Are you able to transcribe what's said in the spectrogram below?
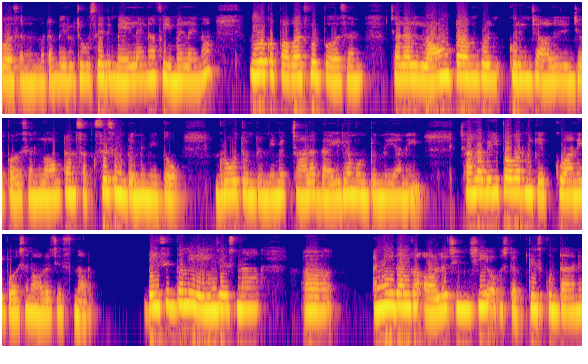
పర్సన్ అనమాట మీరు చూసేది మేల్ అయినా ఫీమేల్ అయినా మీరు ఒక పవర్ఫుల్ పర్సన్ చాలా లాంగ్ టర్మ్ గురించి ఆలోచించే పర్సన్ లాంగ్ టర్మ్ సక్సెస్ ఉంటుంది మీతో గ్రోత్ ఉంటుంది మీకు చాలా ధైర్యం ఉంటుంది అని చాలా విల్ పవర్ మీకు ఎక్కువ అని పర్సన్ ఆలోచిస్తున్నారు. బేసిక్గా మీరు ఏం చేసినా అన్ని విధాలుగా ఆలోచించి ఒక స్టెప్ తీసుకుంటారని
